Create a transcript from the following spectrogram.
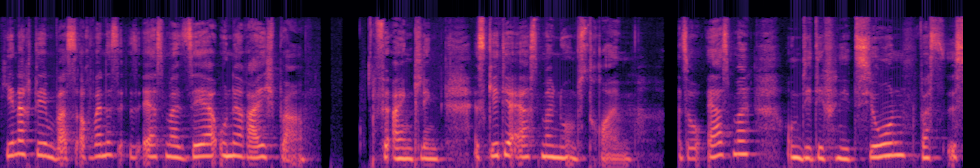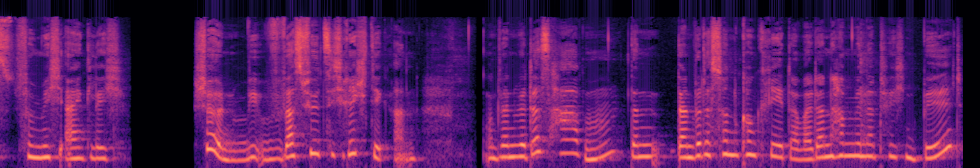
je nachdem was, auch wenn es erstmal sehr unerreichbar für einen klingt. Es geht ja erstmal nur ums Träumen. Also erstmal um die Definition, was ist für mich eigentlich schön? Wie, was fühlt sich richtig an? Und wenn wir das haben, dann, dann wird es schon konkreter, weil dann haben wir natürlich ein Bild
